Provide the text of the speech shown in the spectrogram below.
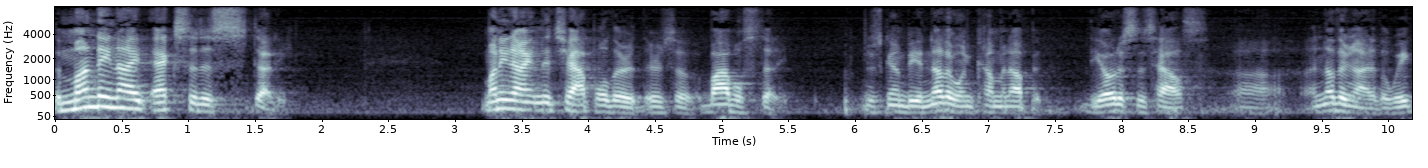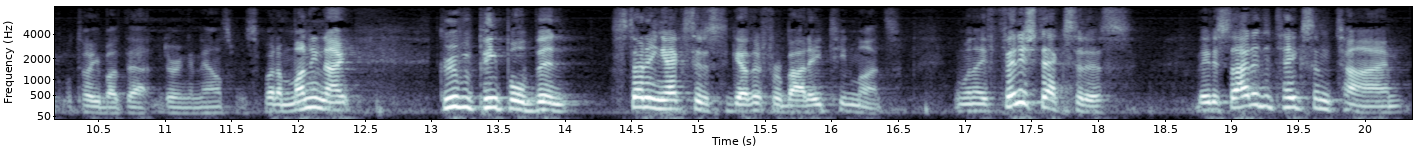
the Monday night Exodus study. Monday night in the chapel, there, there's a Bible study. There's going to be another one coming up at the Otis's house uh, another night of the week. We'll tell you about that during announcements. But a Monday night, group of people have been studying Exodus together for about 18 months. And when they finished Exodus, they decided to take some time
